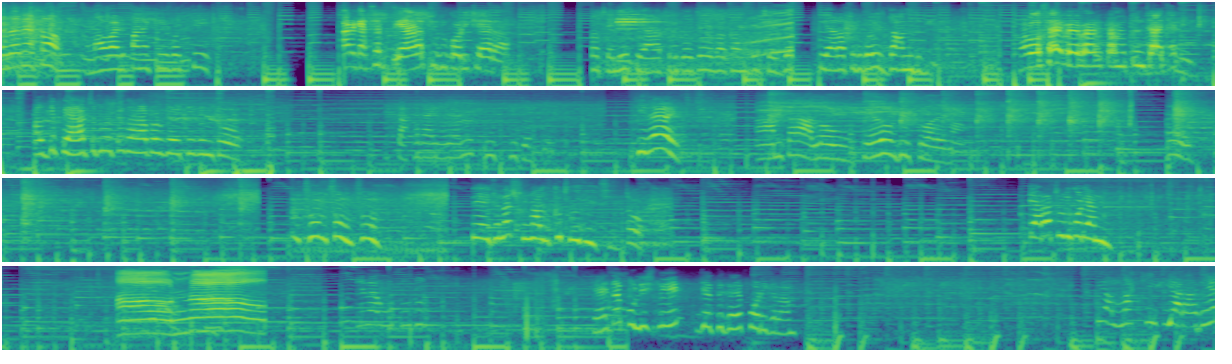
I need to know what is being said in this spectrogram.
হলে রে সব আমার বাড়ি পানে কি করছি আর গাছে পেয়ারা চুরি করেছে এরা। ছেলে পেয়ারা চুরি করেছে, এবার কামড় ছেড়ে পেয়ারা চুরি করিস, দাম দিবি। ও সাহেব, এবার মতন যাই থালি কালকে পেয়ারা চুরি করতে ধরা পড় গেছে কিন্তু। কি রে? আমটা আলো, কেউ দিতে পারে না। শুন শুন শুন তুই এখানে সোনালুকে থুই দিয়েছি তো। পেয়ারা চুরি করে আনি এটা পুলিশ নিয়ে যেতে গেলে পড়ে গেলাম। আল্লাহ কি পেয়ারা রে?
